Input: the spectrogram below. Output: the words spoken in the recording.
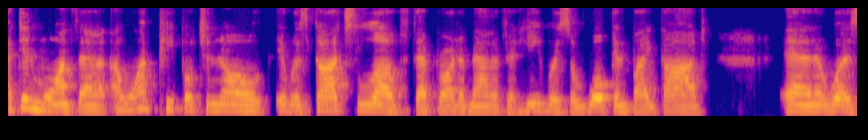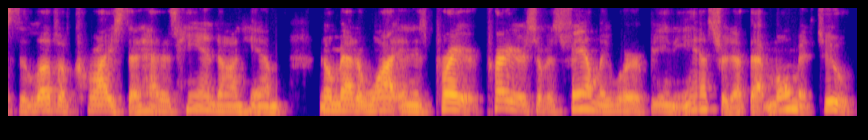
I didn't want that. I want people to know it was God's love that brought him out of it. He was awoken by God. And it was the love of Christ that had his hand on him, no matter what. And his prayer, prayers of his family were being answered at that moment, too.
